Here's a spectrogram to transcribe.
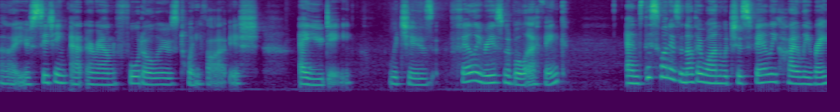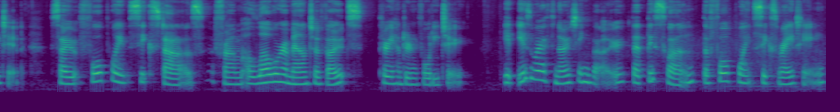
uh, you're sitting at around $4.25-ish. AUD, which is fairly reasonable, I think. And this one is another one which is fairly highly rated. So 4.6 stars from a lower amount of votes, 342. It is worth noting though that this one, the 4.6 rating,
